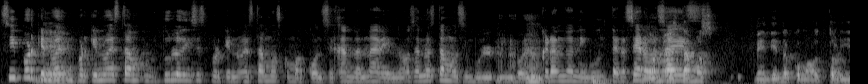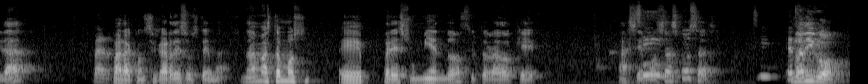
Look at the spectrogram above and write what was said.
Sí, porque, no, porque no estamos, tú lo dices porque no estamos como aconsejando a nadie, ¿no? O sea, no estamos involucrando a ningún tercero. No, no estamos vendiendo como autoridad para aconsejar de esos temas. Nada más estamos eh, presumiendo, a cierto grado, que hacemos esas cosas. no digo,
